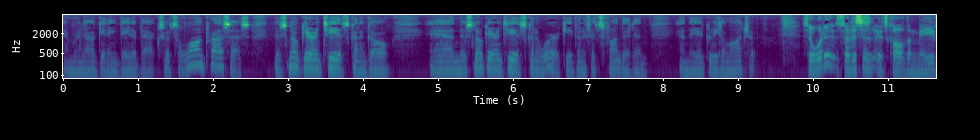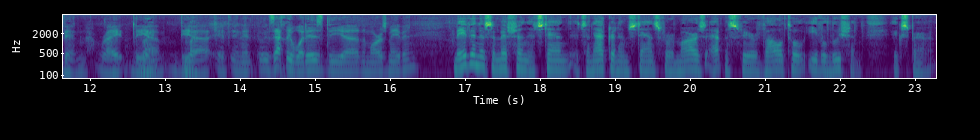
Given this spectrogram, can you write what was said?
and we're now getting data back. So it's a long process. There's no guarantee it's going to go, and there's no guarantee it's going to work, even if it's funded and, and they agree to launch it. So what is so this is it's called the Maven, right? The Right. Uh, the uh, it, and it, exactly what is the uh, the Mars Maven? MAVEN is a mission. It stand. It's an acronym. Stands for Mars Atmosphere Volatile Evolution Experiment.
